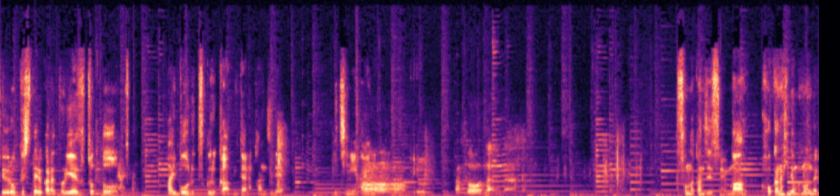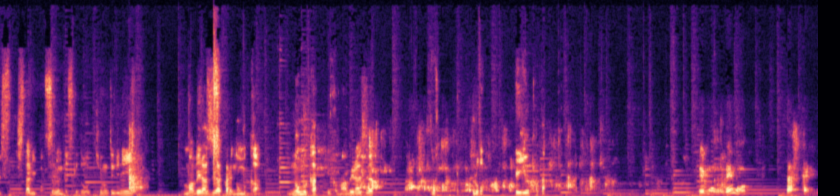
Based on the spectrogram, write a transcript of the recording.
収録してるからとりあえずちょっとハイボール作るかみたいな感じで、1、2杯飲むあっていう、ーあ、そうなんだ。そんな感じですね。まあ、他の日でも飲んだりしたりもするんですけど、基本的にマベラジだから飲むか、飲むかっていうか、マベラジだから作ろうっていうパターン。でも俺も確かに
